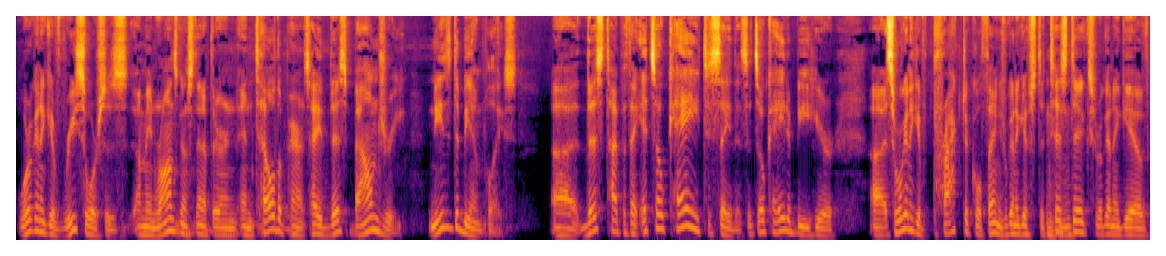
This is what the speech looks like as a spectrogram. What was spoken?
we're going to give resources. I mean, Ron's going to stand up there and, and tell the parents, hey, this boundary needs to be in place. Uh, this type of thing. It's okay to say this. It's okay to be here. Uh, so we're going to give practical things. We're going to give statistics. We're going to give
